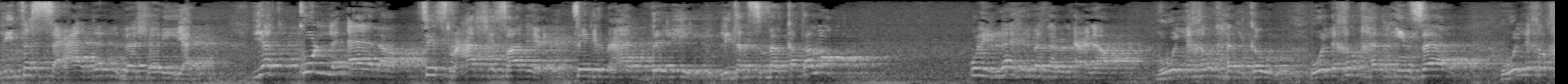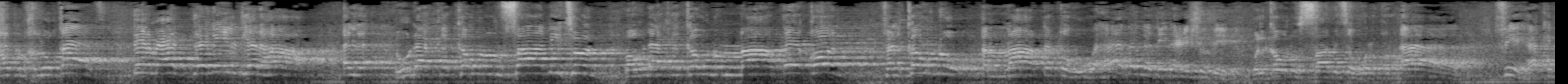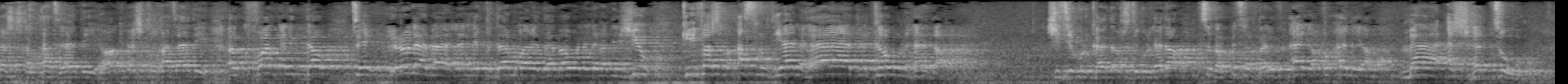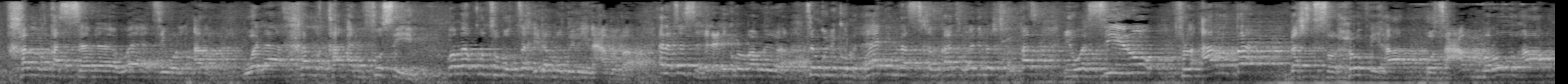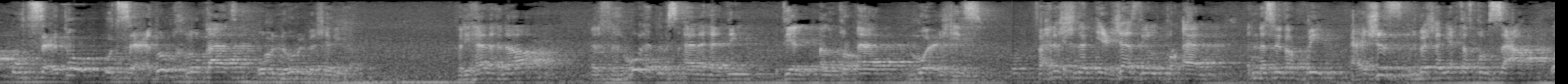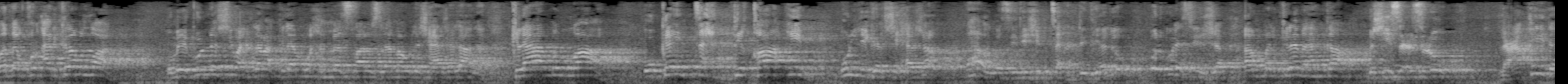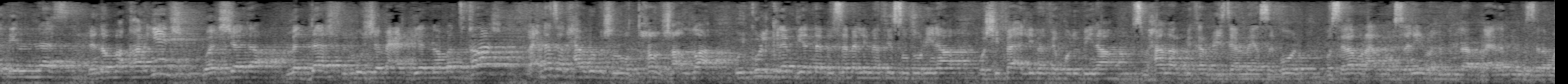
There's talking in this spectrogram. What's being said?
لتسعد البشرية. يا كل آلة تسمع شي صانع تيدير معها الدليل لتتسمى الكتالوج. ولله المثل الأعلى. هو اللي خلق هذا الكون هو اللي خلق هذا الإنسان هو اللي خلق هذه المخلوقات. دير مع الدليل ديالها. هناك كون صامت وهناك كون ناطق. فالكون الناطق هو هذا الذي نعيش فيه والكون الصامت هو القرآن. فيه ها كيفاش تخلقات هذه ها كيفاش تخلقات هذه. الكفار قال لك داو العلماء لا اللي قدام ولا دابا ولا اللي غادي يجيو كيفاش الأصل ديال هذا شي تيقول كذا وشي تيقول كذا. سيد ربي تربى في آية قرآنية. ما أشهدته خلق السماوات والأرض ولا خلق أنفسهم وما كنت متخذ المضلين عضدا أنا تسهل عليكم المواضيع تنقول لكم هذه من خلقات وهذه من خلقات يوسيروا في الأرض باش تصلحوا فيها وتعمروها وتسعدوا وتسعدوا المخلوقات ومنهم البشرية. فلهذا هنا نفهموا هذه المسألة هذه ديال القرآن معجز. فاحنا شفنا الإعجاز ديال القرآن. أن سيد ربي عجز البشريه حتى تقوم الساعة وأن القرآن كلام الله. وما يقولنا شي واحد راه كلام محمد صلى الله عليه وسلم ولا شي حاجة. لا لا. كلام الله. وكاين تحدي قائم. واللي قال شي حاجة ها هو سيدي يجيب التحدي ديالو ونقول سيدي جا. أما الكلام هكا باش يزعزعوا العقيدة ديال الناس لأنهم ما قاريينش. وهذا الشيء هذا ما دارش في المجتمعات ديالنا ما تقراش. فاحنا تنحاولوا باش نوضحوا إن شاء الله. ويكون الكلام ديالنا بلسما لما في صدورنا وشفاء لما في قلوبنا. سبحان ربك رب العزة عما يصفون. وسلام على المرسلين والحمد لله رب العالمين. والسلام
